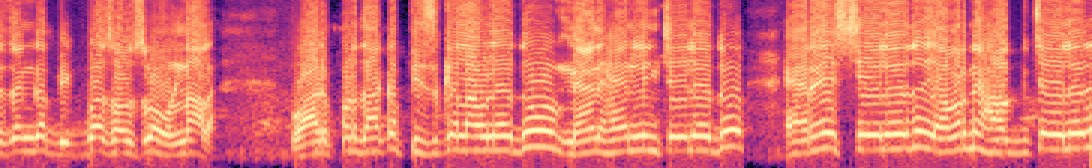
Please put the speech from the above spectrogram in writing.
నిజంగా బిగ్ బాస్ హౌస్లో ఉండాలి. వాడు ఇప్పటిదాకా ఫిజికల్ అవ్వలేదు మ్యాన్ హ్యాండ్లింగ్ చేయలేదు హెరేస్ చేయలేదు ఎవరిని హగ్ చేయలేదు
